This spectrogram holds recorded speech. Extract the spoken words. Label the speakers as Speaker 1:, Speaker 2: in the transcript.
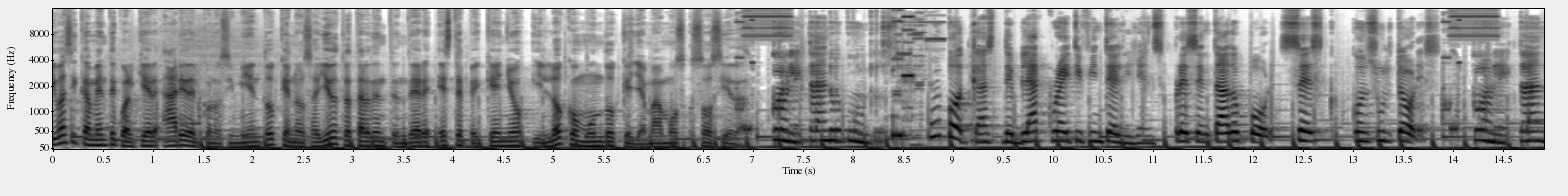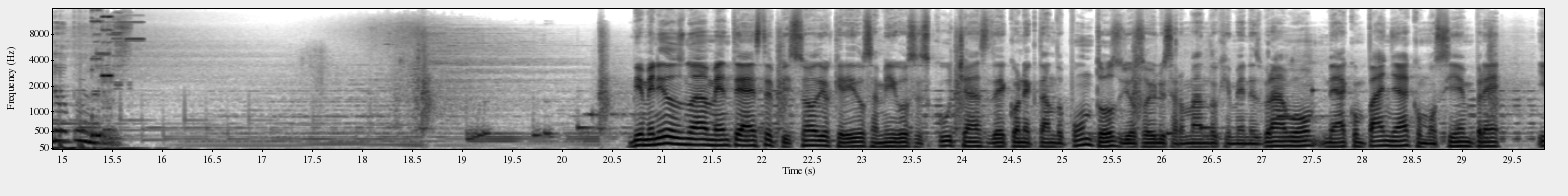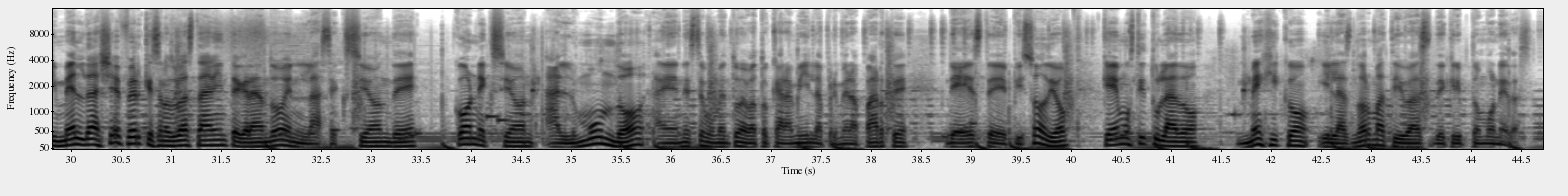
Speaker 1: y básicamente cualquier área del conocimiento que nos ayude a tratar de entender este pequeño y loco mundo que llamamos sociedad.
Speaker 2: Conectando Puntos, un podcast de Black Creative Intelligence presentado por CESC Consultores. Conectando Puntos.
Speaker 1: Bienvenidos nuevamente a este episodio, queridos amigos escuchas de Conectando Puntos. Yo soy Luis Armando Jiménez Bravo. Me acompaña, como siempre, Imelda Schaeffer, que se nos va a estar integrando en la sección de Conexión al Mundo. En este momento me va a tocar a mí la primera parte de este episodio, que hemos titulado México y las normativas de criptomonedas.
